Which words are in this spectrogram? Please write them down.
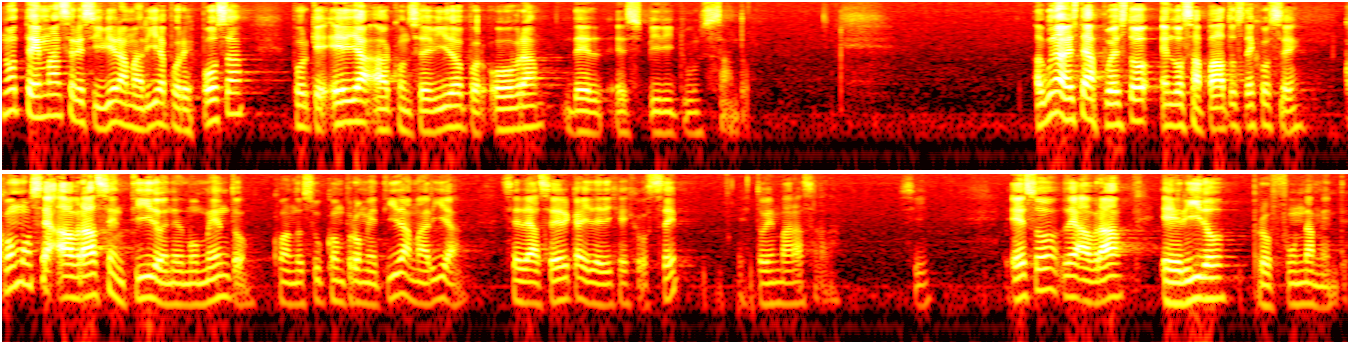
no temas recibir a María por esposa, porque ella ha concebido por obra del Espíritu Santo. ¿Alguna vez te has puesto en los zapatos de José? ¿Cómo se habrá sentido en el momento cuando su comprometida María se le acerca y le dije, José, estoy embarazada? ¿Sí? Eso le habrá herido profundamente.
